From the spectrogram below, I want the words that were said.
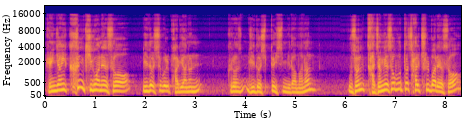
굉장히 큰 기관에서 리더십을 발휘하는 그런 리더십도 있습니다만은 우선 가정에서부터 잘 출발해서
